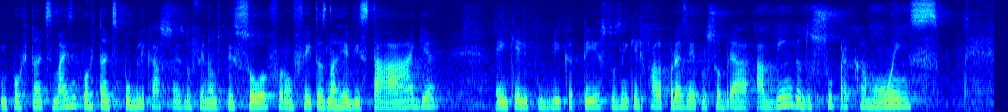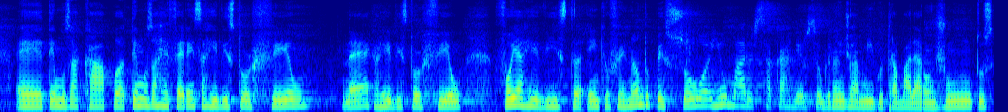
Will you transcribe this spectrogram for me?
importantes, mais importantes publicações do Fernando Pessoa foram feitas na revista Águia, em que ele publica textos em que ele fala, por exemplo, sobre a, a vinda do Supra Camões. É, temos a capa, temos a referência à revista Orfeu, né? A revista Orfeu foi a revista em que o Fernando Pessoa e o Mário de Sacarneiro, seu grande amigo, trabalharam juntos.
